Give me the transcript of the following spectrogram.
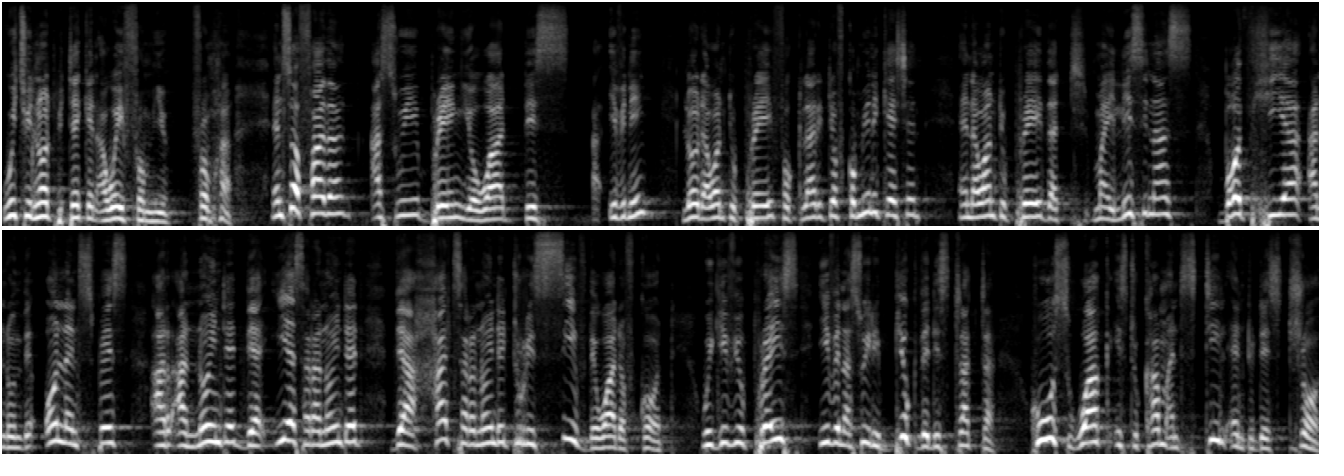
which will not be taken away from you from her. And so Father, as we bring your word this uh, evening, Lord, I want to pray for clarity of communication and I want to pray that my listeners both here and on the online space are anointed, their ears are anointed, their hearts are anointed to receive the word of God. We give you praise even as we rebuke the distractor whose work is to come and steal and to destroy.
